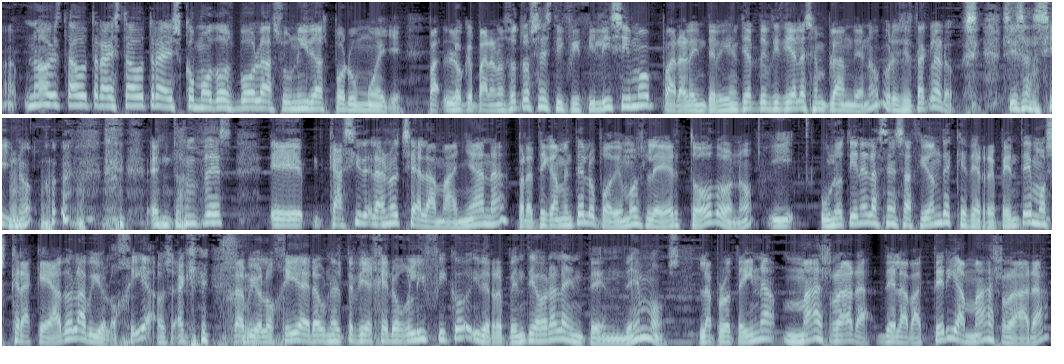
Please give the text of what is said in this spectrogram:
Ah, No, esta otra, esta otra es como dos bolas unidas por un muelle. Lo que para nosotros es dificilísimo, para la inteligencia artificial es en plan de, no, pero si está claro, si es así, ¿no? Entonces, eh, casi de la noche a la mañana, prácticamente lo podemos leer todo, ¿no? Y uno tiene la sensación de que de repente hemos craqueado la biología. O sea, que la biología era una especie de jeroglífico y de repente ahora la entendemos. La proteína más rara de la bacteria más rara,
